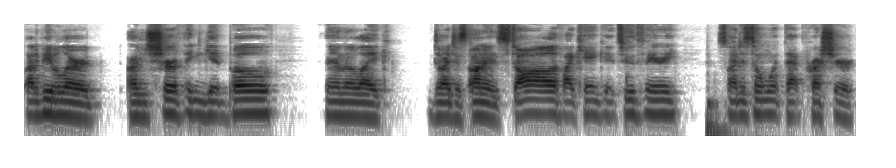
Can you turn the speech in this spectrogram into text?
A lot of people are unsure if they can get both, and they're like, "Do I just uninstall if I can't get Tooth Fairy?" So I just don't want that pressure,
